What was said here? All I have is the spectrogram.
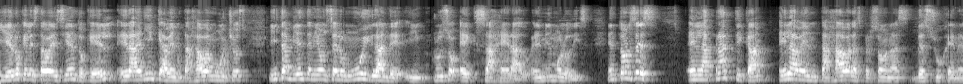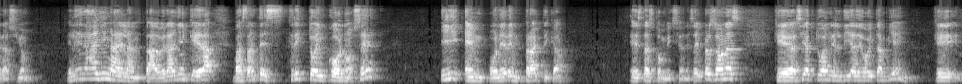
y es lo que él estaba diciendo, que él era alguien que aventajaba a muchos y también tenía un celo muy grande, incluso exagerado. Él mismo lo dice. Entonces, en la práctica, él aventajaba a las personas de su generación. Él era alguien adelantado, era alguien que era bastante estricto en conocer y en poner en práctica estas convicciones. Hay personas que así actúan el día de hoy también, que,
